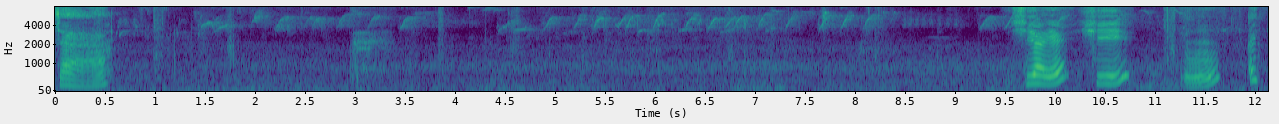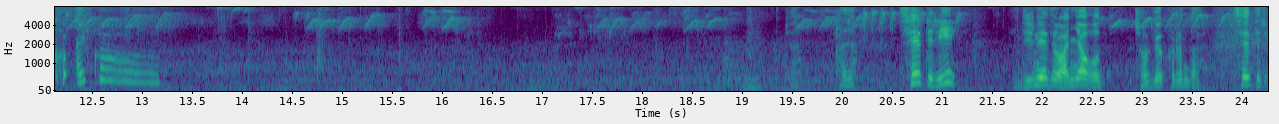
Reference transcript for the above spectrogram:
가자. 시야에? 시? 응? 아이쿠 아이쿠. 자 가자. 새들이? 니네들 왔냐고 저기 그런다. 새들이.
